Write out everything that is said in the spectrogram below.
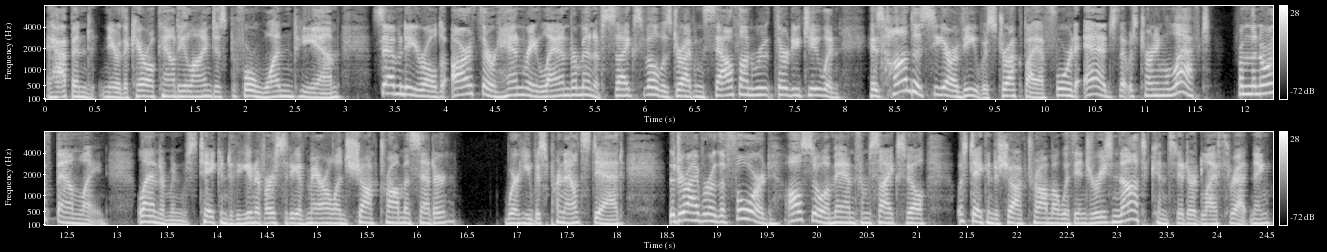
It happened near the Carroll County line just before 1 p.m. 70 year old Arthur Henry Landerman of Sykesville was driving south on Route 32 when his Honda CRV was struck by a Ford Edge that was turning left from the northbound lane. Landerman was taken to the University of Maryland Shock Trauma Center where he was pronounced dead. The driver of the Ford, also a man from Sykesville, was taken to shock trauma with injuries not considered life threatening.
